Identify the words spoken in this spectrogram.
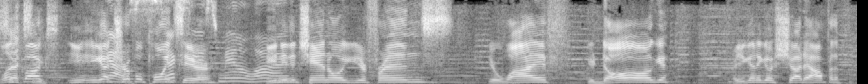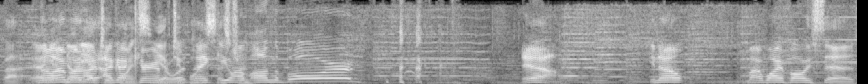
Lunchbox, you, you got Yeah, triple points here. man alive. You need to channel your friends, your wife, your dog. Are you going to go shut out for the? Uh, I No, get- I'm, you I, I got points. Carrie You Underwood. points. Thank you. That's I'm on the board. yeah. You know, my wife always says,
